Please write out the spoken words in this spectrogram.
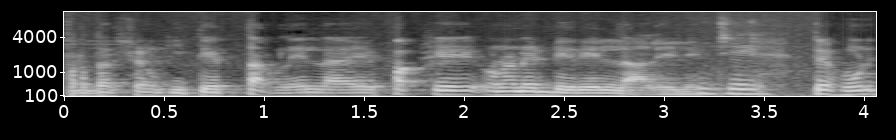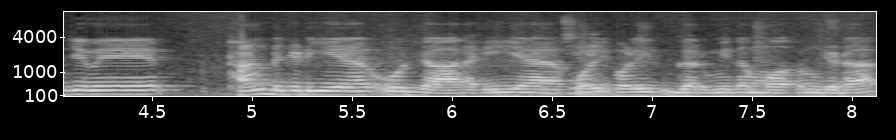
ਪ੍ਰਦਰਸ਼ਨ ਕੀਤੇ ਧਰਨੇ ਲਾਏ ਪੱਕੇ ਉਹਨਾਂ ਨੇ ਡੇਰੇ ਲਾ ਲਏ ਨੇ ਤੇ ਹੁਣ ਜਿਵੇਂ ਠੰਡ ਜਿਹੜੀ ਹੈ ਉਹ ਜਾ ਰਹੀ ਹੈ ਹੌਲੀ ਹੌਲੀ ਗਰਮੀ ਦਾ ਮੌਸਮ ਜਿਹੜਾ।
